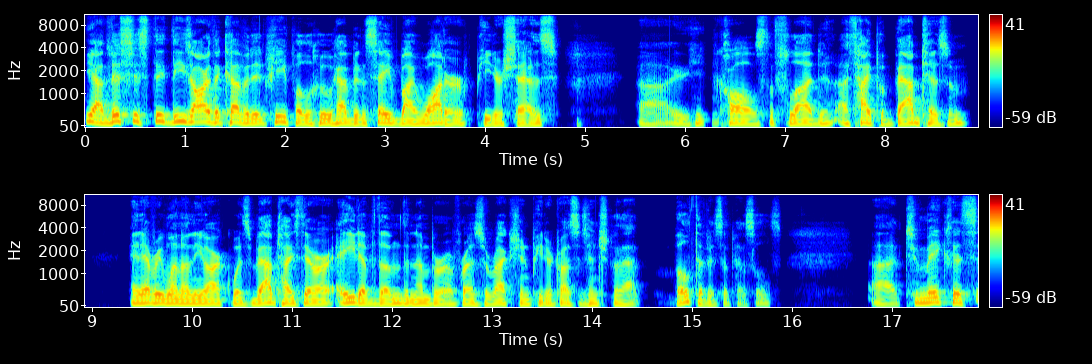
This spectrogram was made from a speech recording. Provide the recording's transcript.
Yeah, this is the, these are the coveted people who have been saved by water, Peter says. Uh, he calls the flood a type of baptism, and everyone on the ark was baptized. There are eight of them, the number of resurrection. Peter draws attention to that, both of his epistles. Uh, to make this,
